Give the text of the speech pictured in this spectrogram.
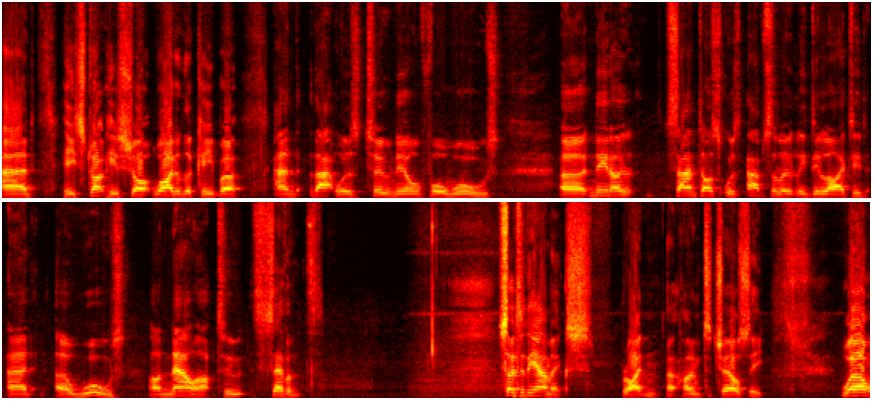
and he struck his shot wide of the keeper, and that was 2 0 for Wolves. Uh, Nuno Santos was absolutely delighted, and Wolves are now up to seventh. So to the Amex, Brighton at home to Chelsea. Well,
